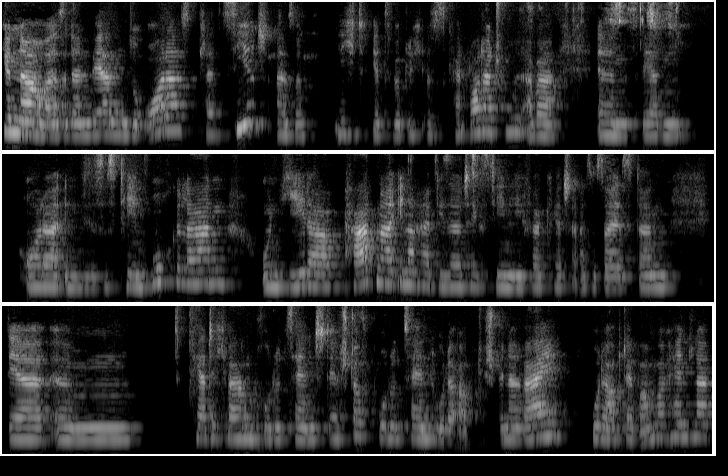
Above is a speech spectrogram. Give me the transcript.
Genau, also dann werden so Orders platziert, also nicht jetzt wirklich ist es kein Order-Tool, aber ähm, es werden Order in dieses System hochgeladen und jeder Partner innerhalb dieser Textillieferkette, also sei es dann der ähm, Fertigwarenproduzent, der Stoffproduzent oder auch die Spinnerei oder auch der Baumwollhändler,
